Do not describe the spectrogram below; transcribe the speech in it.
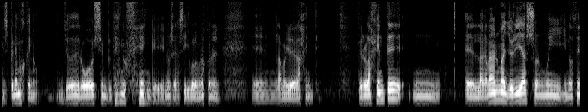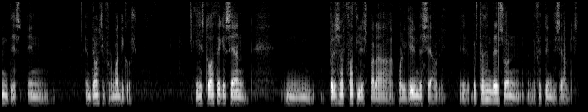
esperemos que no. Yo desde luego siempre tengo fe en que no sea así, por lo menos con el, en la mayoría de la gente. Pero la gente, mm, en la gran mayoría son muy inocentes en, en temas informáticos. Y esto hace que sean mm, presas fáciles para cualquier indeseable. Eh, pues esta gente son, en efecto, indeseables.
